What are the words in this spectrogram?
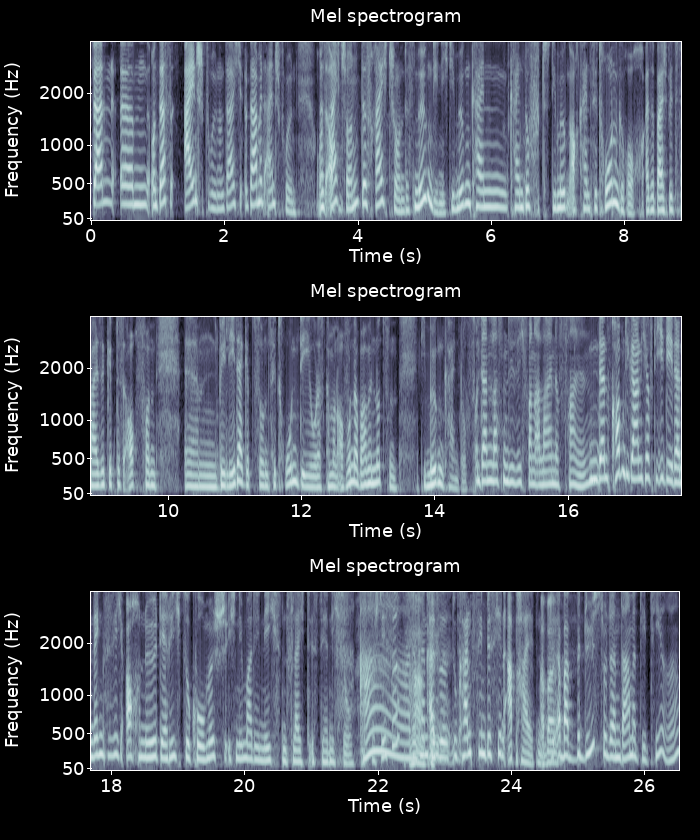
Dann ähm, und das einsprühen und da ich, damit einsprühen. Und Das reicht schon? Das reicht schon. Das mögen die nicht. Die mögen keinen keinen Duft. Die mögen auch keinen Zitronengeruch. Also beispielsweise gibt es auch von ähm, Veleda gibt es so ein Zitronendeo. Das kann man auch wunderbar benutzen. Die mögen keinen Duft. Und dann lassen die sich von alleine fallen. dann kommen die gar nicht auf die Idee. Dann denken sie sich, ach nö, der riecht so komisch. Ich nehme mal den nächsten. Vielleicht ist der nicht so. Verstehst du? du kannst- also du kannst sie ein bisschen abhalten. Aber- Aber bedüst du dann damit die Tiere?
